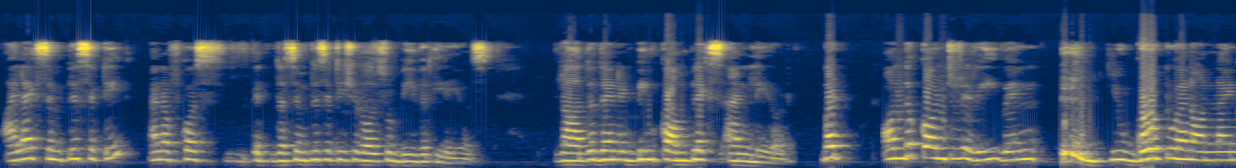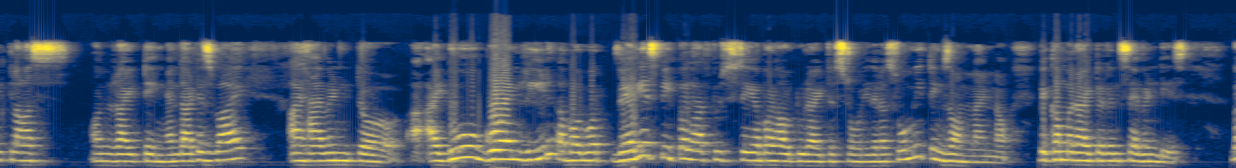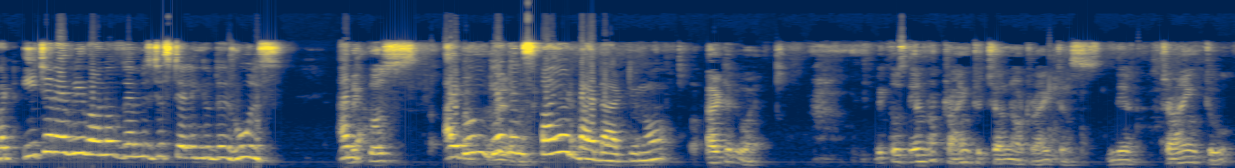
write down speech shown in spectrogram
I like simplicity, and of course, it, the simplicity should also be with layers rather than it being complex and layered. But on the contrary, when you go to an online class on writing, and that is why I haven't, uh, I do go and read about what various people have to say about how to write a story. There are so many things online now. Become a writer in seven days. But each and every one of them is just telling you the rules. And because I don't get inspired by that, you know. I'll tell you why. Because they're not trying to churn out writers. They're trying to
